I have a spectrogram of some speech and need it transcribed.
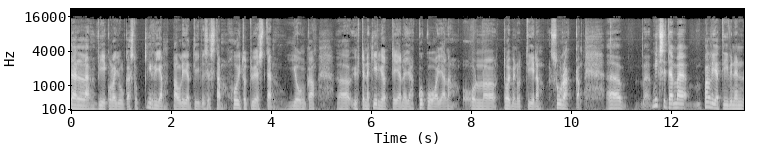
tällä viikolla julkaistu kirja palliatiivisesta hoitotyöstä, jonka yhtenä kirjoittajana ja kokoajana on toiminut Tiina Surakka. Miksi tämä palliatiivinen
